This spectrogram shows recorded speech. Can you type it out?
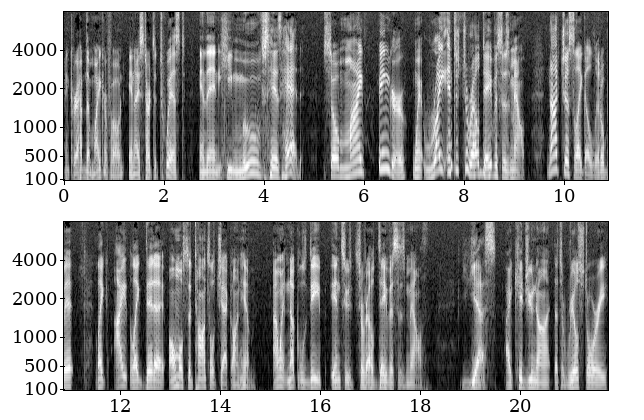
I grab the microphone and I start to twist, and then he moves his head. So my finger went right into Terrell Davis's mouth. Not just like a little bit, like I like did a almost a tonsil check on him. I went knuckles deep into Terrell Davis's mouth. Yes, I kid you not. That's a real story.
